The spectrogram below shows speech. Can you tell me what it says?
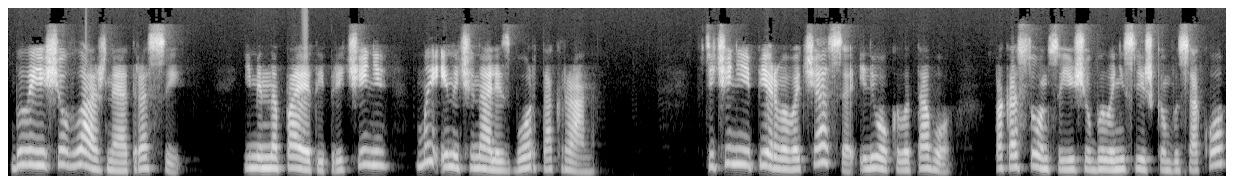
было еще влажное от росы. Именно по этой причине мы и начинали сбор так рано. В течение первого часа или около того, пока солнце еще было не слишком высоко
